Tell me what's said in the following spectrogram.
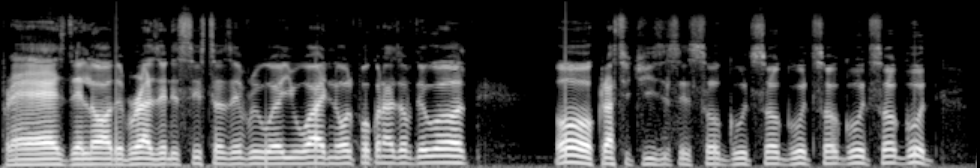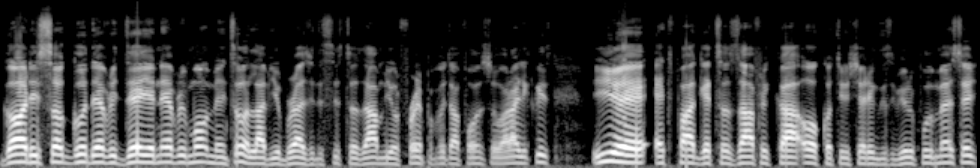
Praise the Lord, the brothers and the sisters everywhere you are in all four corners of the world. Oh, Christ Jesus is so good, so good, so good, so good. God is so good every day and every moment. Oh, I love you, brothers and sisters. I'm your friend, Prophet Alfonso Warally Chris, here at South Africa. Oh, continue sharing this beautiful message.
